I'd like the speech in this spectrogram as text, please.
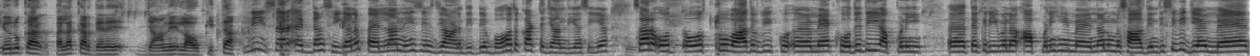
ਕਿ ਉਹਨੂੰ ਘਰ- ਪਹਿਲਾਂ ਘਰਦਿਆਂ ਨੇ ਜਾਣ ਲਈ ਅਲਾਉ ਕੀਤਾ। ਨਹੀਂ ਸਰ ਇਦਾਂ ਸੀਗਾ ਨਾ ਪਹਿਲਾਂ ਨਹੀਂ ਸੀ ਜਾਣ ਦਿੱਤੇ ਬਹੁਤ ਘੱਟ ਜਾਂਦੀਆਂ ਸੀਗੀਆਂ। ਸਰ ਉਹ- ਉਸ ਤੋਂ ਬਾਅਦ ਵੀ ਅਹ ਮੈਂ ਖੁਦ ਦੀ ਆਪਣੀ ਅਹ ਤਕਰੀਬਨ ਆਪਣੀ ਹੀ ਮੈਂ ਇਹਨਾਂ ਨੂੰ ਮਿਸਾਲ ਦਿੰਦੀ ਸੀ ਵੀ ਜੇ ਮੈਂ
